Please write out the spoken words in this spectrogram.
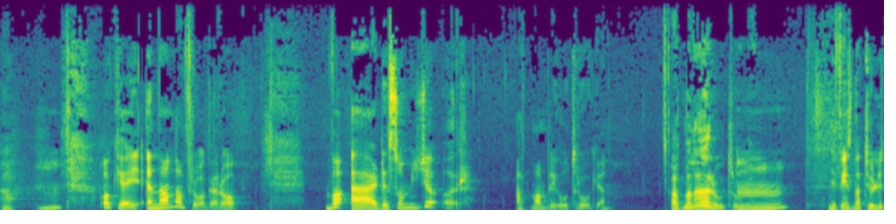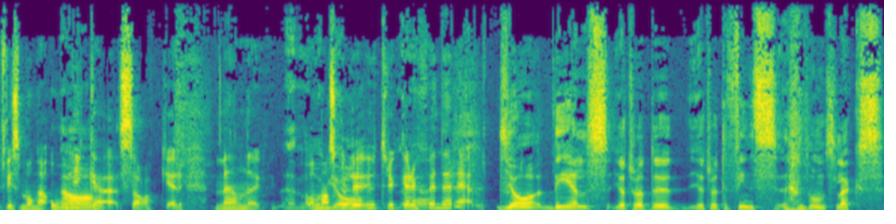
Ja. Mm. Okej, okay, en annan fråga då. Vad är det som gör att man blir otrogen? Att man är otrogen? Det finns naturligtvis många olika ja. saker, men ja. om man skulle ja. uttrycka det generellt? Ja, dels, jag tror, att det, jag tror att det finns någon slags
